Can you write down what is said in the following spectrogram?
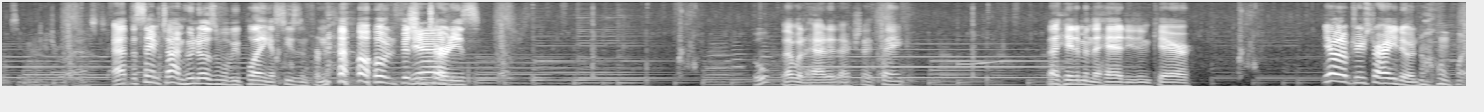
Let's see if we can catch it real fast. At the same time, who knows if we'll be playing a season from now in fishing Yeah. tourneys. Ooh. That would have had it, actually, I think. That hit him in the head. He didn't care. Yo, what up, Dreamstar? How you doing? Oh my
